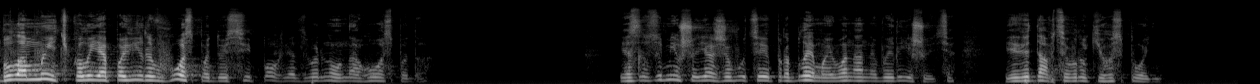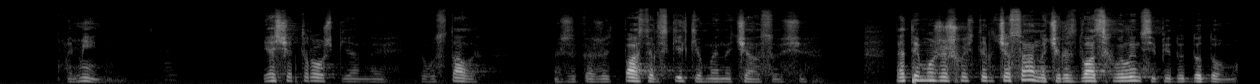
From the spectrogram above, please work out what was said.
була мить, коли я повірив Господу і свій погляд звернув на Господа. Я зрозумів, що я живу цією проблемою, і вона не вирішується. Я віддав це в руки Господні. Амінь. Я ще трошки, я не устали. Вже кажуть, пастор, скільки в мене часу ще? Та ти можеш хоч три часа, але через 20 хвилин всі підуть додому.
